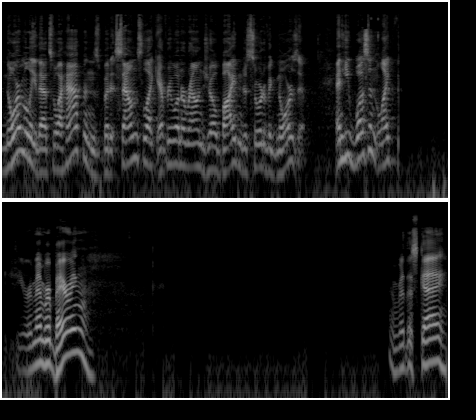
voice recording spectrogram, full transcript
normally that's what happens, but it sounds like everyone around Joe Biden just sort of ignores it, and he wasn't like. Do you remember Bearing? Remember this guy?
